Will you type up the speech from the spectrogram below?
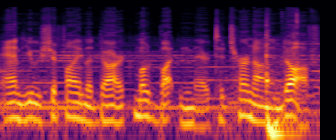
and you should find the dark mode button there to turn on and off.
